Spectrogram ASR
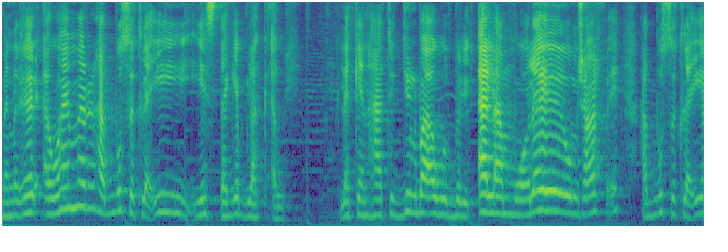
من غير أوامر هتبص تلاقيه يستجيب لك قوي. لكن هتديله بقى بالقلم وليه ومش عارف إيه هتبص تلاقيه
